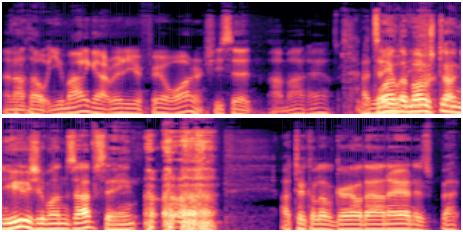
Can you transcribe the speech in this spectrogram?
And I thought, well, you might have got rid of your fear of water. And she said, I might have. One of the most unusual ones I've seen. I took a little girl down there, and it's about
